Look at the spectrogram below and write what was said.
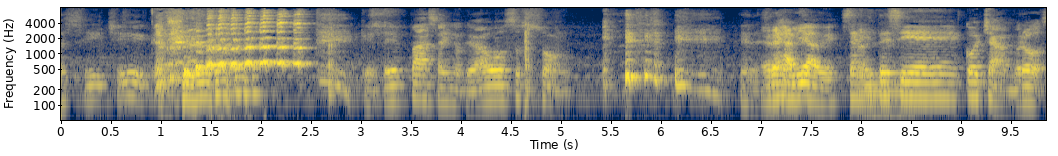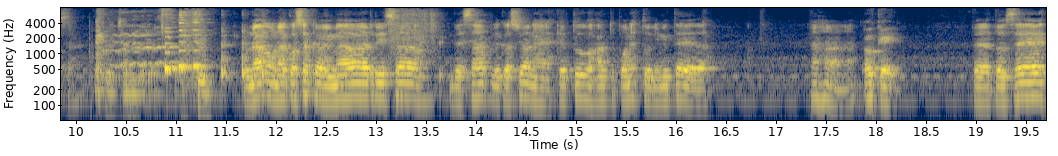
yo así, chica. ¿Qué te pasa? Y no, que babosos son. Eres aliade. Esa gente sí es cochambrosa. Una, una cosa que a mí me daba risa de esas aplicaciones es que tú, ajá, tú pones tu límite de edad. Ajá. Ok. Pero entonces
